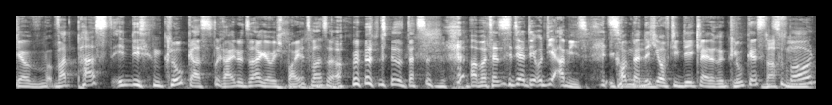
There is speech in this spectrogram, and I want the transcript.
ja, was passt in diesen Klokasten rein und sagen, ja, ich spare jetzt Wasser. das, aber das sind ja die, und die Amis. Die kommen dann nicht auf die Idee, kleinere Klokästen zu bauen.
